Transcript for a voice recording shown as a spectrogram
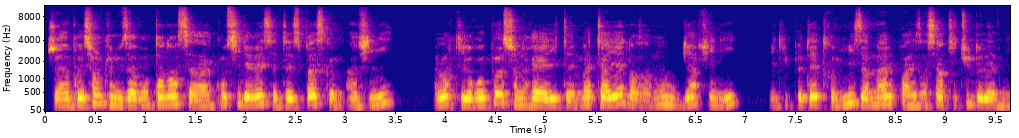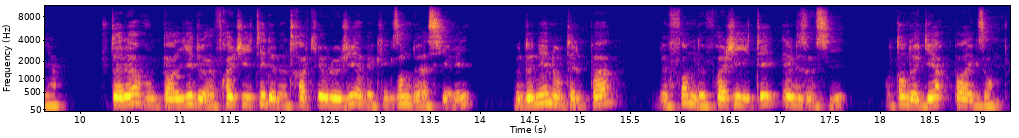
J'ai l'impression que nous avons tendance à considérer cet espace comme infini, alors qu'il repose sur une réalité matérielle dans un monde bien fini et qui peut être mise à mal par les incertitudes de l'avenir. Tout à l'heure, vous parliez de la fragilité de notre archéologie avec l'exemple de la Syrie. Vos données n'ont-elles pas une forme de fragilité elles aussi, en temps de guerre par exemple?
